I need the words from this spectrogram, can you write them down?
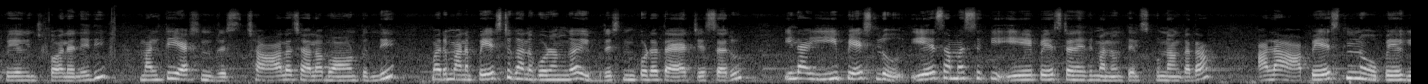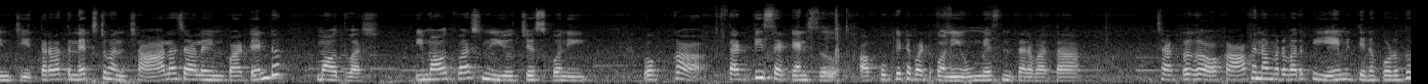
ఉపయోగించుకోవాలనేది. మల్టీ యాక్షన్ బ్రష్ చాలా చాలా బాగుంటుంది. మరి మన పేస్ట్కి అనుగుణంగా ఈ బ్రష్ని కూడా తయారు చేశారు. ఇలా ఈ పేస్ట్లు ఏ సమస్యకి ఏ పేస్ట్ అనేది మనం తెలుసుకున్నాం కదా అలా ఆ పేస్ట్లను ఉపయోగించి తర్వాత నెక్స్ట్ వన్ చాలా చాలా ఇంపార్టెంట్ మౌత్ వాష్ ఈ మౌత్ వాష్ని యూజ్ చేసుకొని ఒక్క థర్టీ సెకండ్స్ ఆ పుక్కిట పట్టుకొని ఉమ్మేసిన తర్వాత చక్కగా ఒక హాఫ్ అన్ అవర్ వరకు ఏమి తినకూడదు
